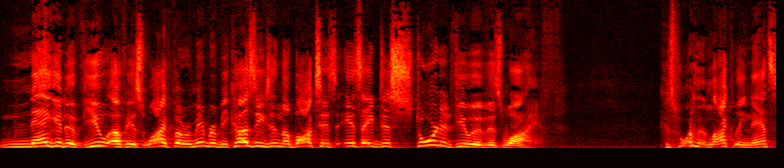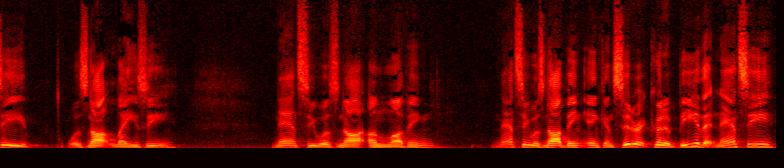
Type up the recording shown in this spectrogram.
negative view of his wife. But remember, because he's in the box, it's, it's a distorted view of his wife. Because more than likely, Nancy was not lazy. Nancy was not unloving. Nancy was not being inconsiderate. Could it be that Nancy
